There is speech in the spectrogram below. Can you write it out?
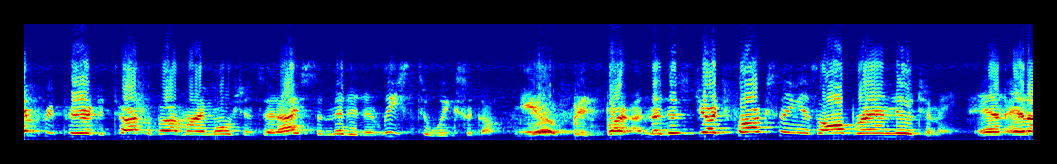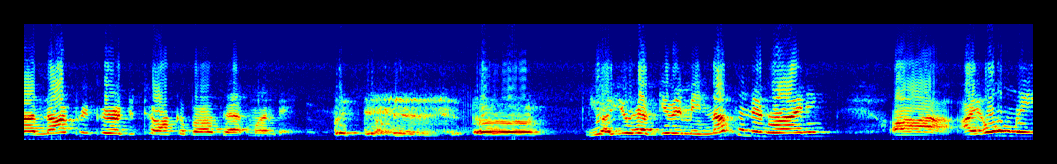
I'm prepared to talk about my motions that I submitted at least two weeks ago. Yeah, but But uh, this Judge Fox thing is all brand new to me, and, and I'm not prepared to talk about that Monday. but this is uh, You, you have given me nothing in writing. Uh, I only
